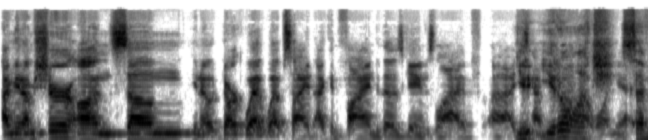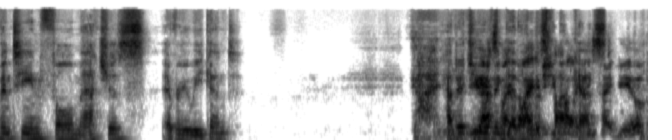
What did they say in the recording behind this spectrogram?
I mean, I'm sure on some you know dark web website I can find those games live. Uh, you you don't watch 17 full matches every weekend. God, how did you, you even get on this podcast? I do.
